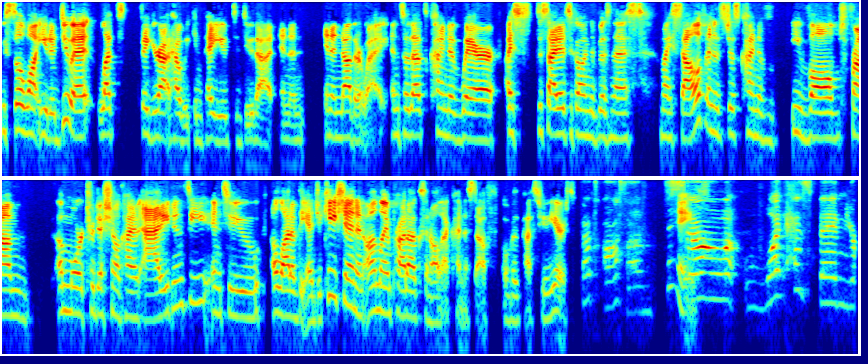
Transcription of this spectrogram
we still want you to do it. Let's figure out how we can pay you to do that in an in another way. And so that's kind of where I decided to go into business myself. And it's just kind of evolved from a more traditional kind of ad agency into a lot of the education and online products and all that kind of stuff over the past few years. That's awesome. Thanks. So, what has been your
